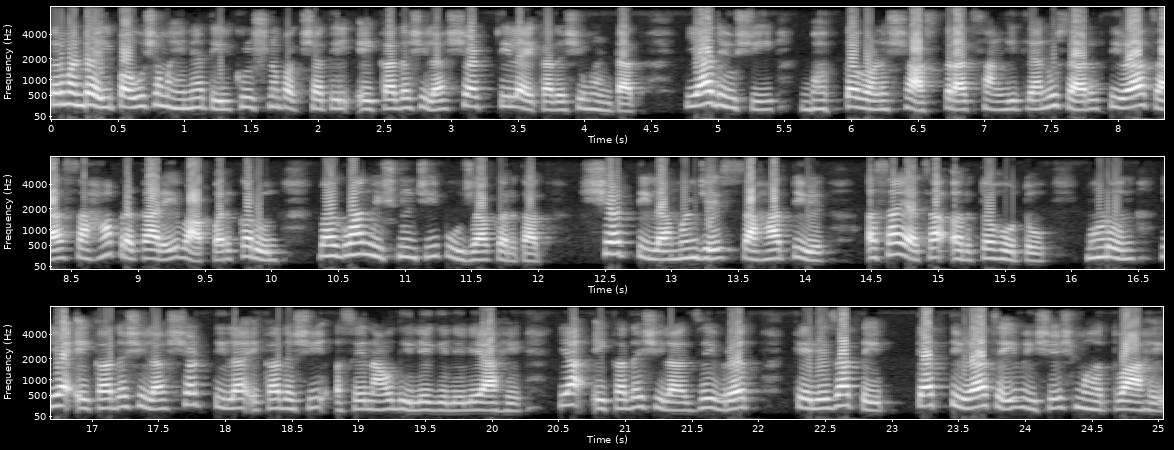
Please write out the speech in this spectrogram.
तर मंडळी पौष महिन्यातील कृष्ण पक्षातील एकादशीला षटतीला एकादशी म्हणतात. या दिवशी भक्तगण शास्त्रात सांगितल्यानुसार तिळाचा सहा प्रकारे वापर करून भगवान विष्णूंची पूजा करतात. षटतीला म्हणजे सहा तीळ असा याचा अर्थ होतो. म्हणून या एकादशीला षटतीला एकादशी असे नाव दिले गेलेले आहे. या एकादशीला जे व्रत केले जाते त्या तिळाचे विशेष महत्त्व आहे.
